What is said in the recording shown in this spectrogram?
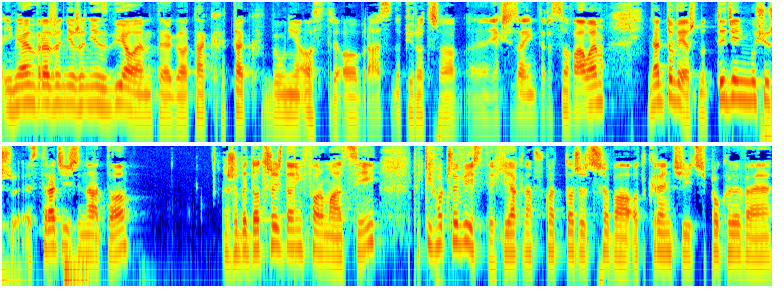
I miałem wrażenie, że nie zdjąłem tego. Tak, tak był nieostry obraz. Dopiero trzeba, jak się zainteresowałem. No ale to wiesz, no tydzień musisz stracić na to, żeby dotrzeć do informacji takich oczywistych, jak na przykład to, że trzeba odkręcić pokrywę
